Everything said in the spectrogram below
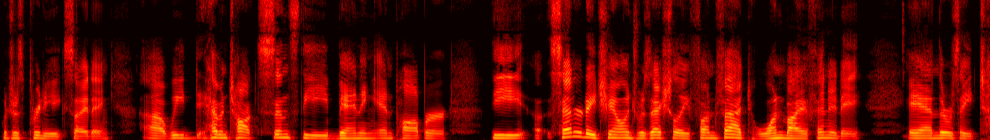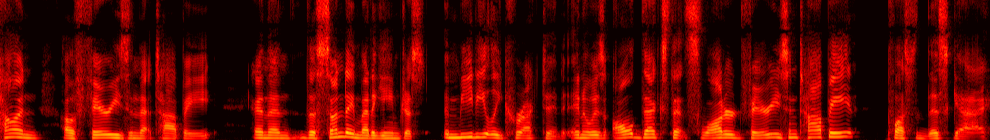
which was pretty exciting. Uh, we haven't talked since the banning in Pauper. The uh, Saturday challenge was actually, a fun fact, won by Affinity, and there was a ton of fairies in that top eight. And then the Sunday metagame just immediately corrected, and it was all decks that slaughtered fairies in top eight, plus this guy.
